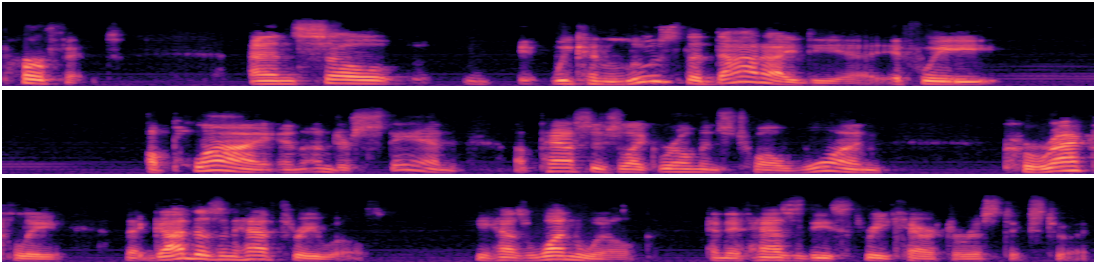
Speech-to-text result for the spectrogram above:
perfect. And so we can lose the dot idea if we apply and understand a passage like Romans 12:1 correctly that God doesn't have three wills. He has one will and it has these three characteristics to it.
